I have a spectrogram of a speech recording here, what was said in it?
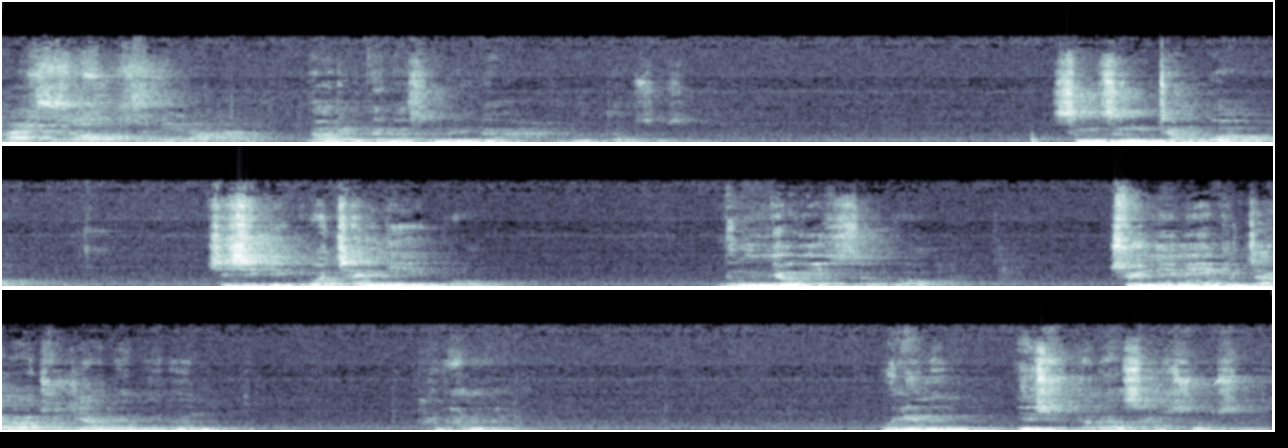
할 수 없습니다. 나를 떠나서 너희가 아무것도 할 수 없습니다. 승승장구하고 지식 있고 재능이 있고 능력이 있어도 주님이 붙잡아 주지 않으면 불가능합니다. 우리는 예수 따라 살 수 없습니다.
